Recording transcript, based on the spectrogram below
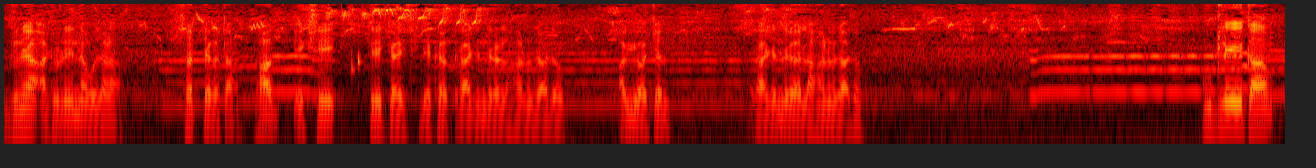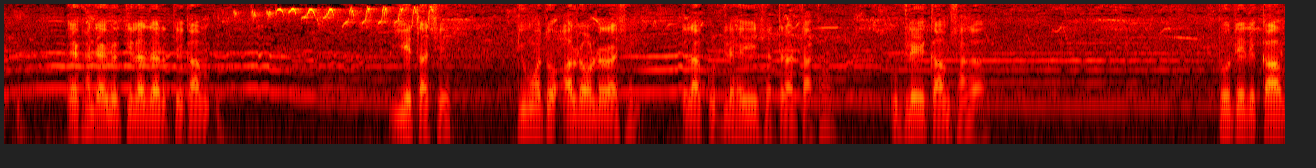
जुन्या आठवणींना उजाळा. सत्यकथा भाग एकशे त्रेचाळीस. लेखक राजेंद्र लहानू जाधव. अभिवाचन राजेंद्र लहानू जाधव. कुठलेही काम एखाद्या व्यक्तीला जर ते काम येत असेल किंवा तो ऑलराऊंडर असेल त्याला कुठल्याही क्षेत्रात टाका कुठलेही काम सांगा. तो ते ते काम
